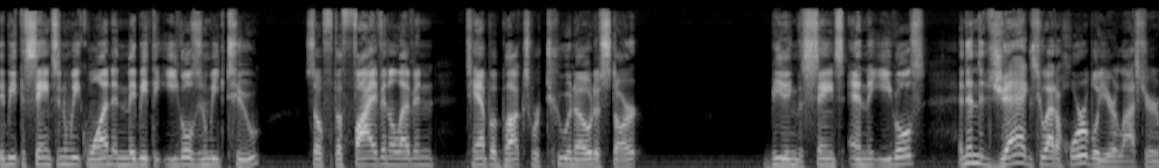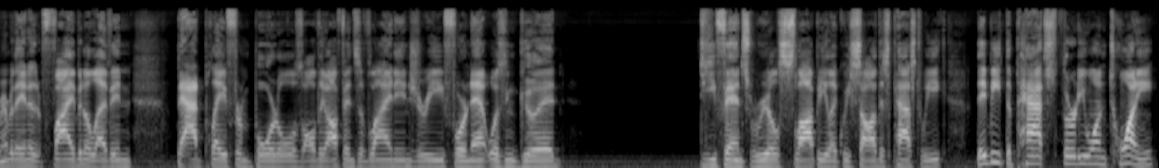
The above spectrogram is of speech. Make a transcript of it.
They beat the Saints in week 1 and they beat the Eagles in week 2. So the 5 and 11 Tampa Bucks were 2 and 0 to start, beating the Saints and the Eagles. And then the Jags, who had a horrible year last year, remember they ended up 5 and 11, Bad play from Bortles, all the offensive line injury. Fournette wasn't good. Defense real sloppy like we saw this past week. They beat the Pats 31-20.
